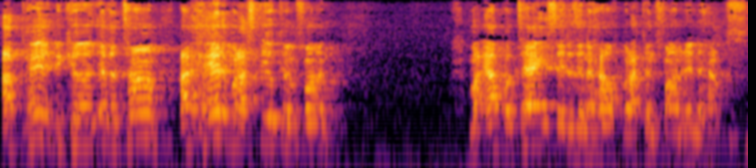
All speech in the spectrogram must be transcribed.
I panicked because at the time I had it, but I still couldn't find it. My Apple tag said it's in the house, but I couldn't find it in the house.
